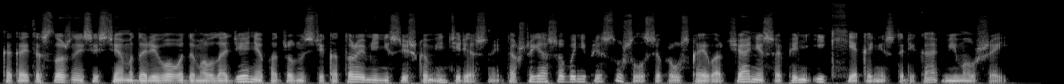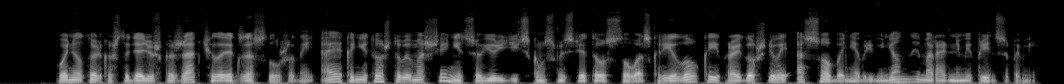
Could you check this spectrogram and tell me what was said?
Какая-то сложная система долевого домовладения, подробности которой мне не слишком интересны, так что я особо не прислушивался, пропуская ворчание, сопень и кхеканье старика мимо ушей. Понял только, что дядюшка Жак — человек заслуженный, а эко не то чтобы мошенница в юридическом смысле этого слова, а скорее ловкая и пройдошливая особа, не обремененная моральными принципами.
